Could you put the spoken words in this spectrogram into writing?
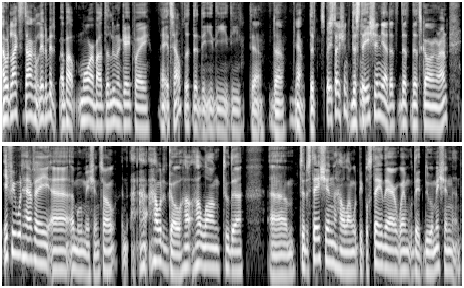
I would like to talk a little bit about more about the Lunar Gateway itself, the the the the the, the, the yeah the Space station. the station, yeah, that, that that's going around. If you would have a uh, a moon mission, so h- how would it go? How how long to the um, to the station? How long would people stay there? When would they do a mission? And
